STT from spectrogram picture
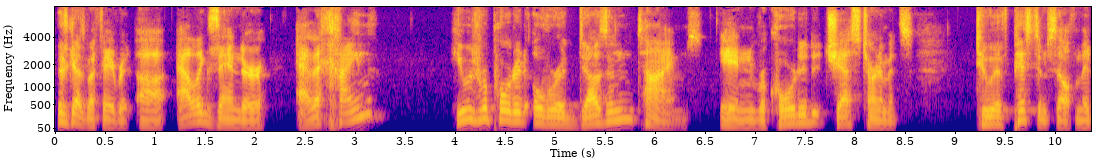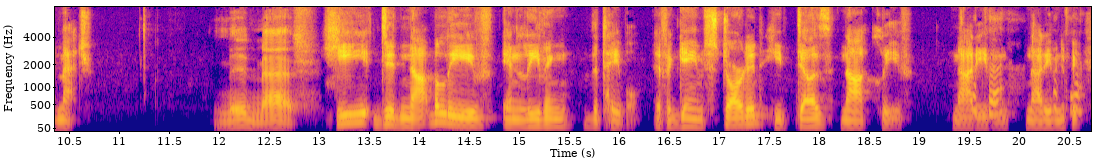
this guy's my favorite. Uh, Alexander Alekhine. He was reported over a dozen times in recorded chess tournaments to have pissed himself mid-match. Mid match. He did not believe in leaving the table. If a game started, he does not leave. Not okay. even, not even okay. if he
